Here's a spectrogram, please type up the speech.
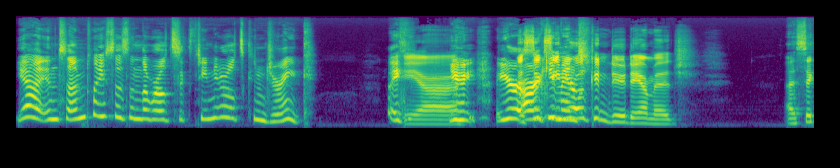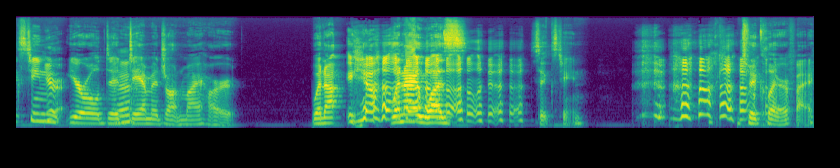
yeah, in some places in the world, 16 year olds can drink. Like, yeah, your, your a sixteen year argument. old can do damage. A sixteen-year-old did Uh. damage on my heart when I Yeah. When I was- 16. to clarify.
